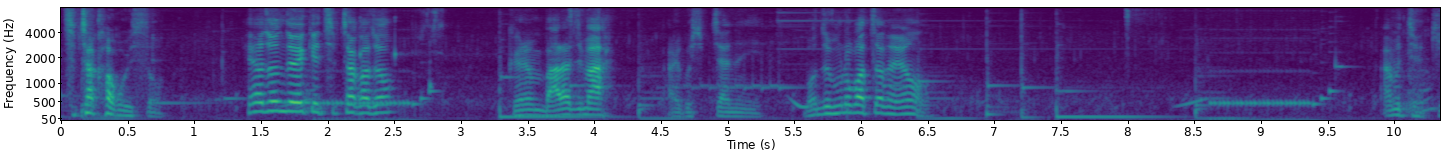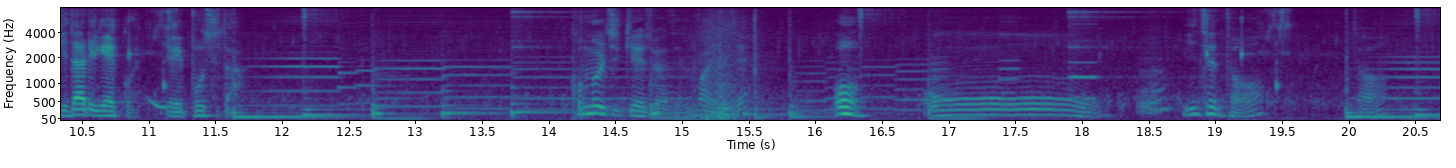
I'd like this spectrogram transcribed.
집착하고 있어. 헤어졌는데 왜 이렇게 집착하죠? 그럼 말하지 마 알고 싶지 않으니 먼저 물어봤잖아요. 아무튼 기다리겠군 여기 보수다 건물 짓게 해줘야 되는 거 아니지? 어. 오. 인챈터. 자.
